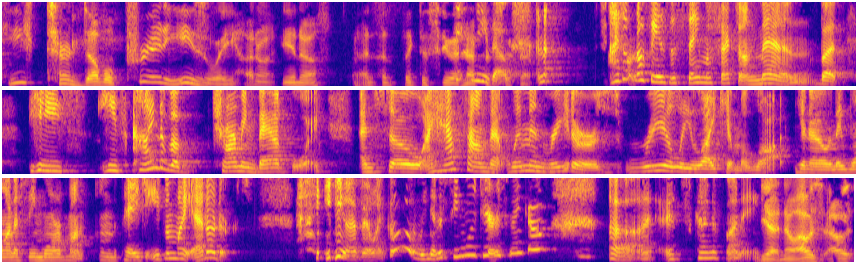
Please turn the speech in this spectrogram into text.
he turned double pretty easily. I don't, you know, I'd, I'd like to see what Didn't happens. He, though? With that. And I, I don't know if he has the same effect on men, but he's he's kind of a charming bad boy. And so i have found that women readers really like him a lot you know and they want to see more of him on, on the page. Even my editors you know they're like oh are we going to see more Tarasenko? uh it's kind of funny. Yeah no i was i was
